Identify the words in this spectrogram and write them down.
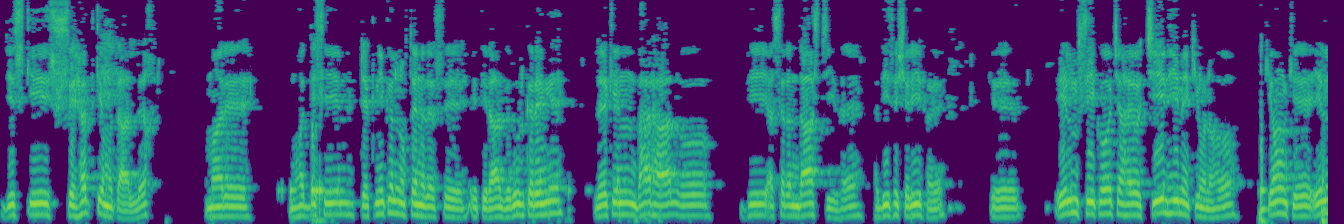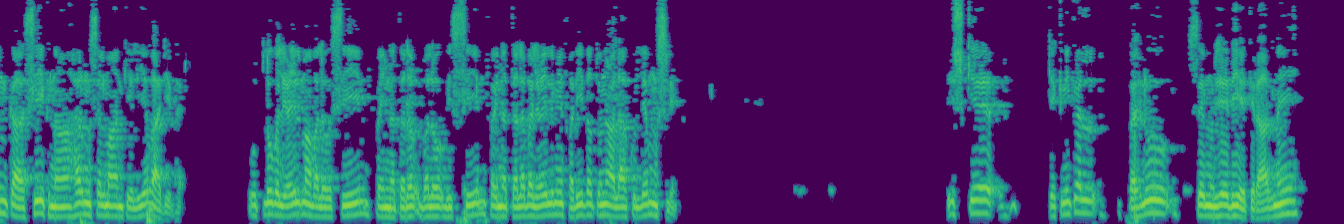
جس کی صحت کے متعلق ہمارے محدثین ٹیکنیکل نقطۂ نظر سے اعتراض ضرور کریں گے، لیکن بہرحال وہ بھی اثر انداز چیز ہے، حدیث شریف ہے کہ علم سیکھو چاہے وہ چین ہی میں کیوں نہ ہو۔ کیونکہ علم کا سیکھنا ہر مسلمان کے لیے واجب ہے۔ اطلوب العلم بلوسین فین طلب بلوسین فین طلب العلم فریدۃ علی کل مسلم۔ اس کے ٹیکنیکل پہلو سے مجھے بھی اعتراض نہیں،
